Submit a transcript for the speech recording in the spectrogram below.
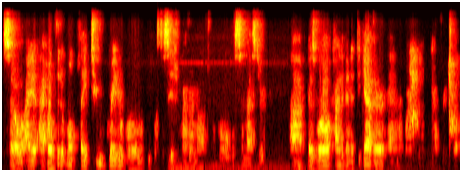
So I, I hope that it won't play too great a role in people's decision whether or not to enroll this semester. uh, because we're all kind of in it together and we're look out for each other.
